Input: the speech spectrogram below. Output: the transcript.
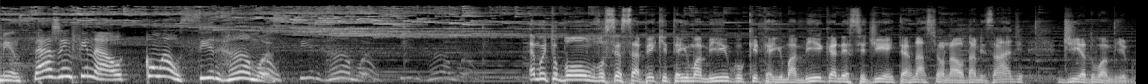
Mensagem final com Alcir Ramos. Alcir Ramos. É muito bom você saber que tem um amigo, que tem uma amiga nesse Dia Internacional da Amizade, Dia do Amigo.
